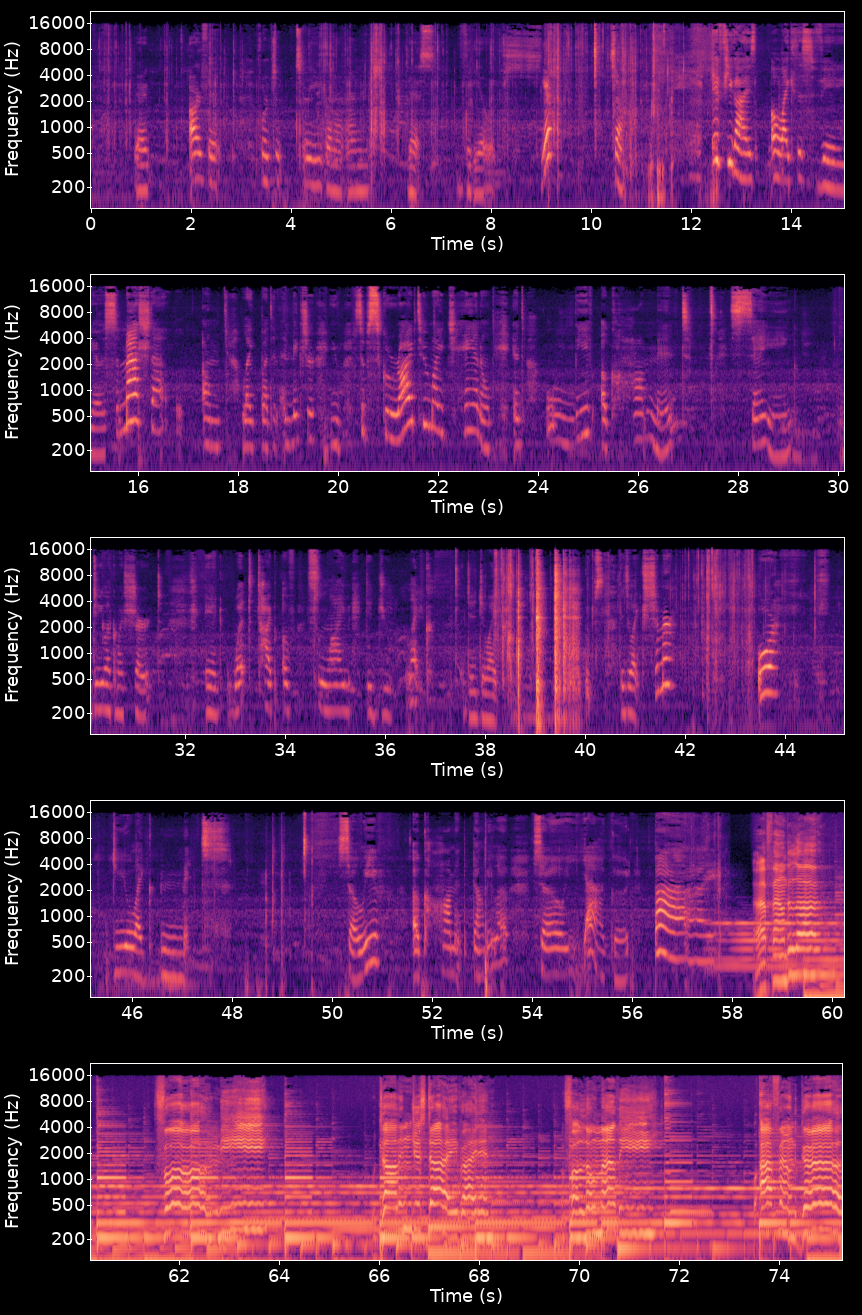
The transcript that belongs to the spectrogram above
we are for, fortunately gonna end this video here. So, if you guys like this video, smash that um like button and make sure you subscribe to my channel and leave a comment saying do you like my shirt? And what type of slime did you like? Did you like oops did you like shimmer? Or do you like mint? So leave a comment down below. So yeah, goodbye. I found a love for me. Well, darling, just dive right in. Follow my lead. Well, I found a girl,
